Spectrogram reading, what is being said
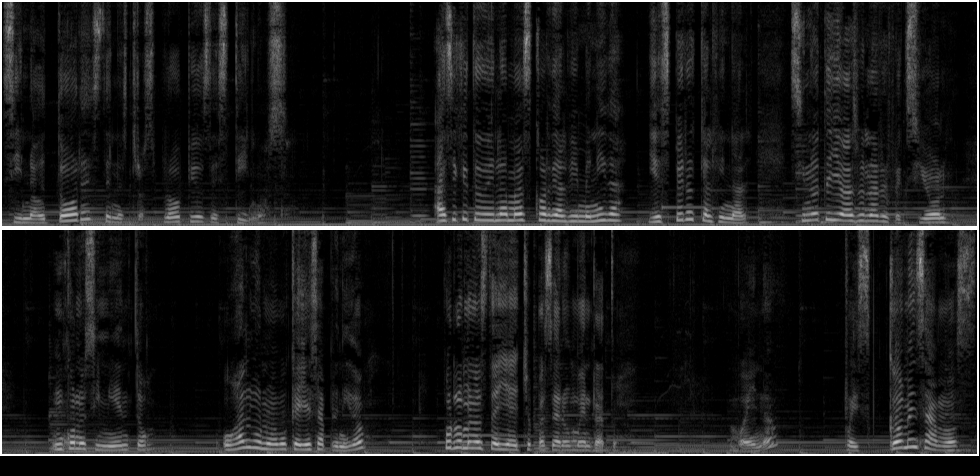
sino autores de nuestros propios destinos. Así que te doy la más cordial bienvenida y espero que al final, si no te llevas una reflexión, un conocimiento o algo nuevo que hayas aprendido, por lo menos te haya hecho pasar un buen rato. Bueno, pues comenzamos.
